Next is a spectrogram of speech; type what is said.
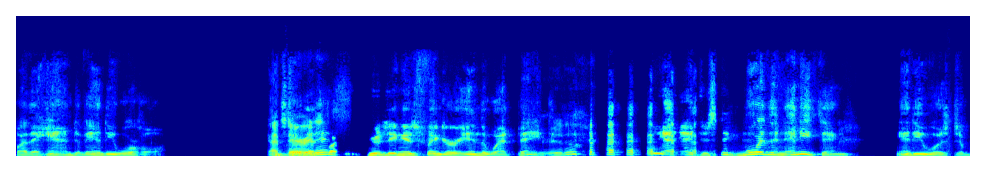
by the hand of Andy Warhol. and so there it is. Using his finger in the wet paint. There it is. yeah, I just think more than anything, Andy was a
